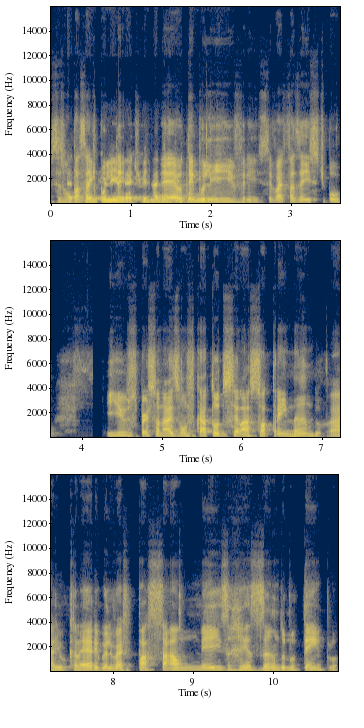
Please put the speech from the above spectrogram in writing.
Vocês vão é passar tempo tipo, livre, te... atividade é, tempo o tempo livre. livre. Você vai fazer isso, tipo, e os personagens vão ficar todos, sei lá, só treinando. Ah, e o clérigo ele vai passar um mês rezando no templo.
